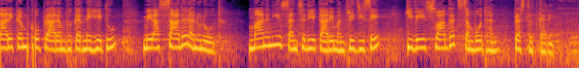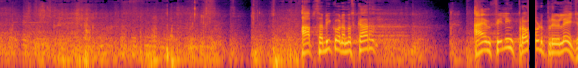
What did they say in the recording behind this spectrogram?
कार्यक्रम को प्रारंभ करने हेतु मेरा सादर अनुरोध माननीय संसदीय कार्य मंत्री जी से कि वे स्वागत संबोधन प्रस्तुत करें। आप सभी को नमस्कार। I am feeling proud privilege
